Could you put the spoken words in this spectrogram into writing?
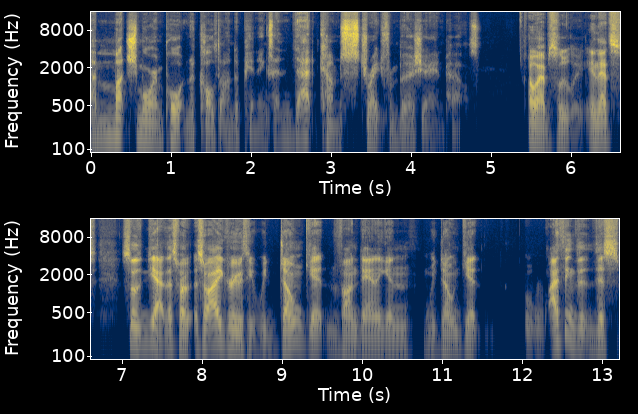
a much more important occult underpinnings, and that comes straight from Bergier and Pauwels. Oh, absolutely. And that's so yeah, that's why so I agree with you. We don't get Von Daniken. We don't get I think that this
